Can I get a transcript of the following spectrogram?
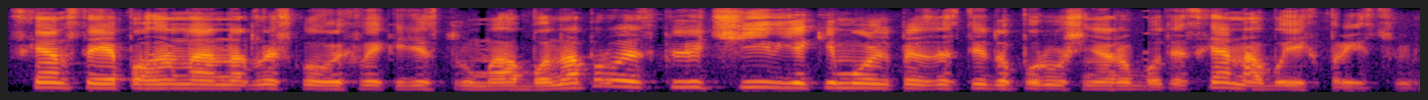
схем стає поглинання надлишкових викидів струму або напруги з ключів, які можуть призвести до порушення роботи схеми або їх пристрою.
